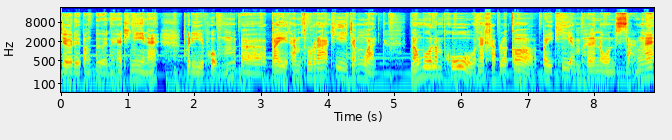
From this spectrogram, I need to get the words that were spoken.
เจอโดยบังเอิญนะฮะที่นี่นะพอดีผมไปทำธุระที่จังหวัดหนองบัวลำพูนะครับ แล้วก็ไปที่อำเภอโนนสังนะ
